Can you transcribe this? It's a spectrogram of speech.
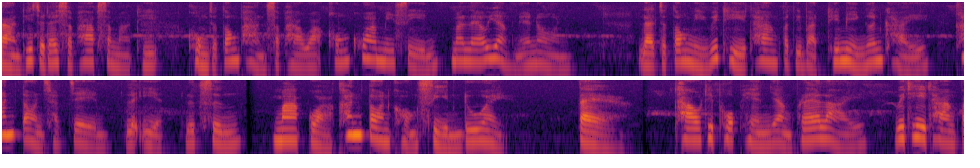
การที่จะได้สภาพสมาธิคงจะต้องผ่านสภาวะของความมีศีลมาแล้วอย่างแน่นอน และจะต้องมีวิถีทางปฏิบัติที่มีเงื่อนไข ขั้นตอนชัดเจน ละเอียด ลึกซึ้ง มากกว่าขั้นตอนของศีลด้วย แต่เท่าที่พบเห็นอย่างแพร่หลาย วิธีทางป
